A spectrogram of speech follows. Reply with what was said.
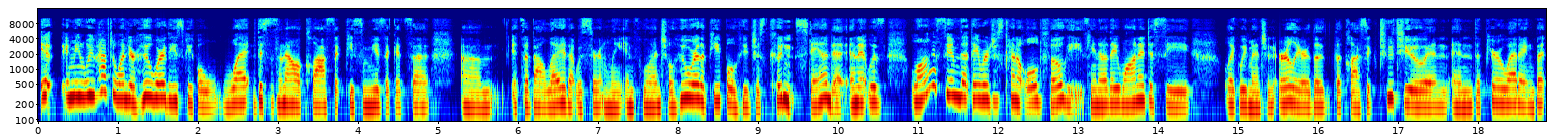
it, I mean, we have to wonder who were these people? What this is now a classic piece of music. It's a um, it's a ballet that was certainly influential. Who were the people who just couldn't stand it? And it was long assumed that they were just kind of old fogies. You know, they wanted to see, like we mentioned earlier, the the classic tutu and and the pirouetting. But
